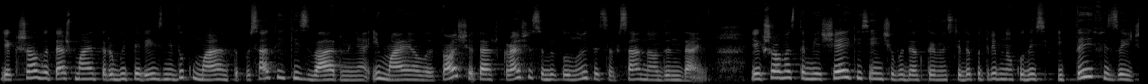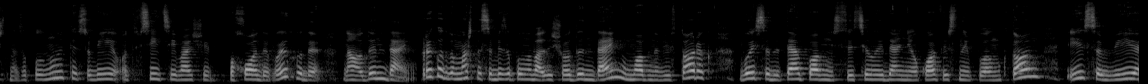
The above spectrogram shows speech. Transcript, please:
Якщо ви теж маєте робити різні документи, писати якісь звернення, імейли, тощо теж краще собі плануйте це все на один день. Якщо у вас там є ще якісь інші види активності, де потрібно кудись іти фізично, заплануйте собі от всі ці ваші походи, виходи на один день. Наприклад, ви можете собі запланувати, що один день, умовно вівторок, ви сидите повністю цілий день як офісний планктон і собі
